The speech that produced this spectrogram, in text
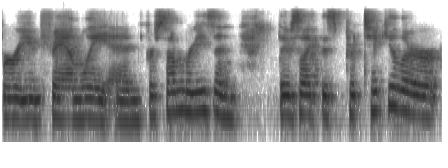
bereaved family, and for some reason, there's like this particular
